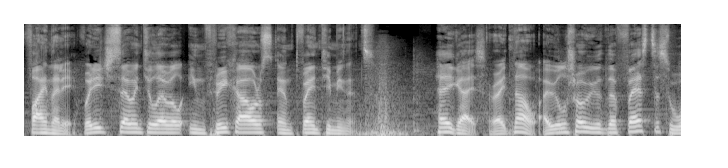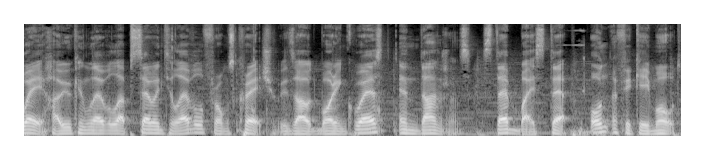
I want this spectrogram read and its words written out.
Finally, we reached 70 level in 3 hours and 20 minutes. Hey guys, right now I will show you the fastest way how you can level up 70 level from scratch without boring quests and dungeons, step by step, on AFK mode.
